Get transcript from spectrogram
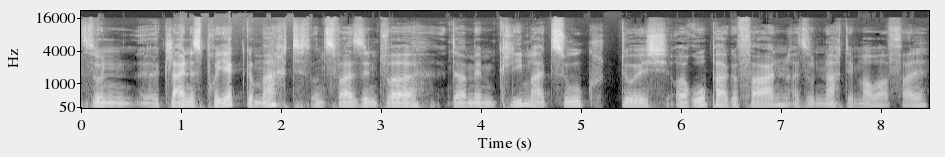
so ein äh, kleines Projekt gemacht. Und zwar sind wir da mit dem Klimazug durch Europa gefahren, also nach dem Mauerfall,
